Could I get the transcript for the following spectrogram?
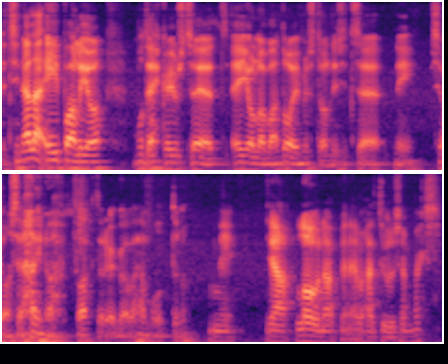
et sinällään ei paljon, mutta ehkä just se, että ei olla vaan toimistolla, niin, sit se, niin se on se ainoa faktori, joka on vähän muuttunut. Niin. Ja lounaat menee vähän tylsemmäksi.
